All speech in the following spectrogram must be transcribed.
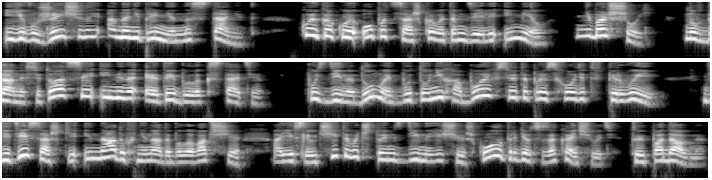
И его женщиной она непременно станет. Кое-какой опыт Сашка в этом деле имел. Небольшой. Но в данной ситуации именно это и было кстати. Пусть Дина думает, будто у них обоих все это происходит впервые. Детей Сашке и на дух не надо было вообще, а если учитывать, что им с Диной еще и школу придется заканчивать, то и подавно.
